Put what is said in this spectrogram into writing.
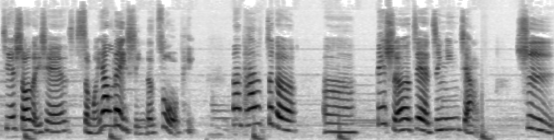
接收的一些什么样类型的作品？那它这个，嗯，第十二届金鹰奖是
